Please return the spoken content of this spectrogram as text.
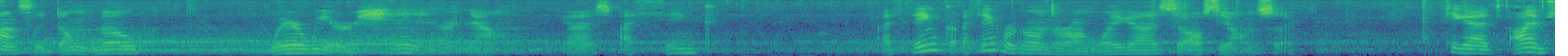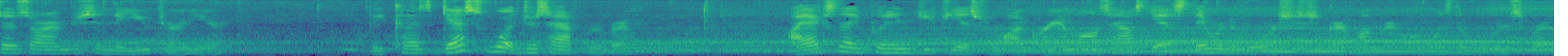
honestly don't know where we are heading right now, guys. I think... Think I think we're going the wrong way, guys. So I'll see you on a sec. Okay, guys, I am so sorry. I'm just in a U-turn here because guess what just happened, bro? I accidentally put in GPS for my grandma's house. Yes, they were divorced. Grandma and grandma was divorced, bro.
